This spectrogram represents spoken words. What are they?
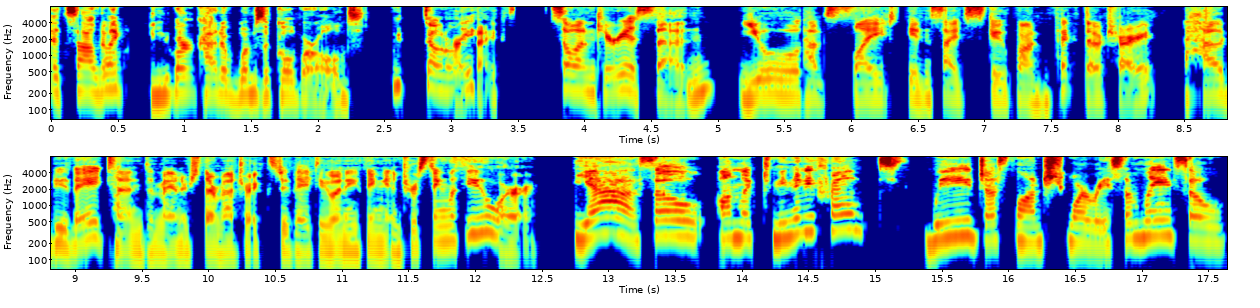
It sounds like your kind of whimsical world. totally. Perfect. So I'm curious then, you have slight inside scoop on Piktochart. How do they tend to manage their metrics? Do they do anything interesting with you or? Yeah. So on the community front, we just launched more recently. So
